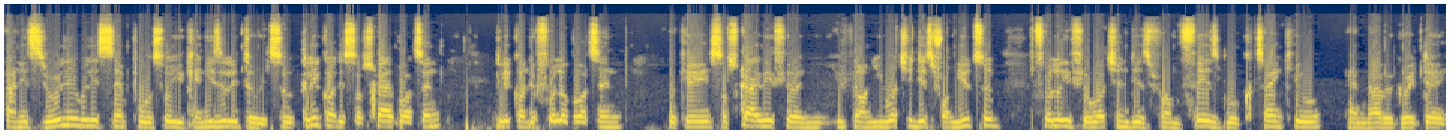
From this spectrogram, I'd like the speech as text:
and it's really really simple so you can easily do it so click on the subscribe button click on the follow button okay subscribe if you're if you're watching this from youtube. Follow if you're watching this from facebook. Thank you and have a great day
